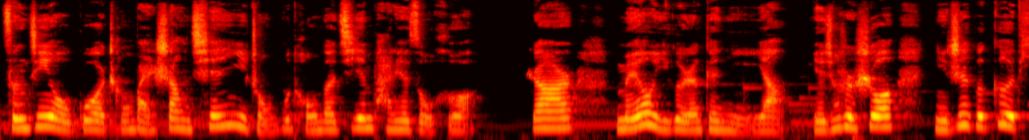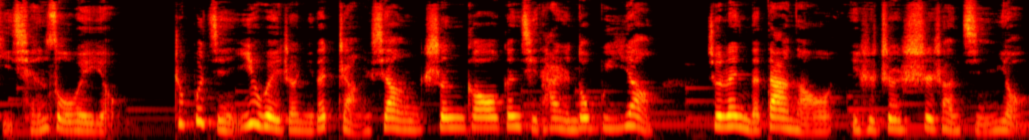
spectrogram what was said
曾经有过成百上千亿种不同的基因排列组合。然而，没有一个人跟你一样，也就是说，你这个个体前所未有。这不仅意味着你的长相、身高跟其他人都不一样，就连你的大脑也是这世上仅有，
